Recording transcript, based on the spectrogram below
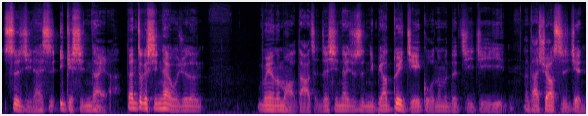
事情还是一个心态啦，但这个心态我觉得。没有那么好达成，这心态就是你不要对结果那么的积极，那它需要时间，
